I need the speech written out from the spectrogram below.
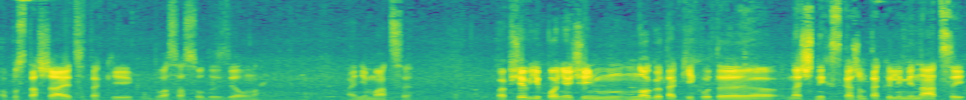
опустошается такие, два сосуда сделано. Анимация. Вообще в Японии очень много таких вот э, ночных, скажем так, иллюминаций.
